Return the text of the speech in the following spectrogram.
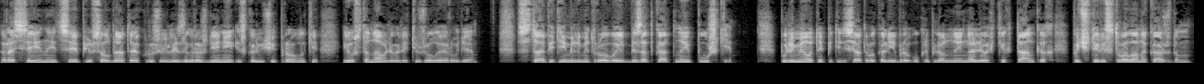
Рассеянные цепью солдаты окружили заграждение из колючей проволоки и устанавливали тяжелые орудия. 105-миллиметровые безоткатные пушки, пулеметы 50-го калибра, укрепленные на легких танках по четыре ствола на каждом,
